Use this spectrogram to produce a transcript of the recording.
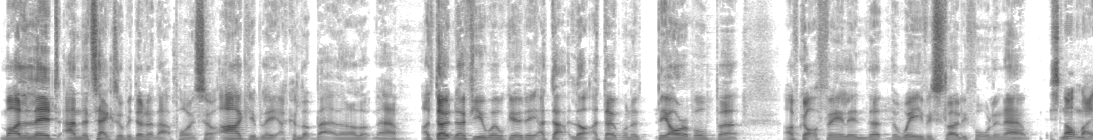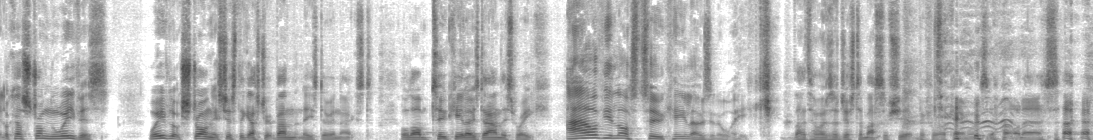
my lid and the text will be done at that point. So arguably, I could look better than I look now. I don't know if you will, Goody. I don't, look, I don't want to be horrible, but I've got a feeling that the weave is slowly falling out. It's not, mate. Look how strong the weave is. Weave looks strong. It's just the gastric band that needs doing next. Although I'm two kilos down this week. How have you lost two kilos in a week? That was just a massive shit before I came on, on air. So.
